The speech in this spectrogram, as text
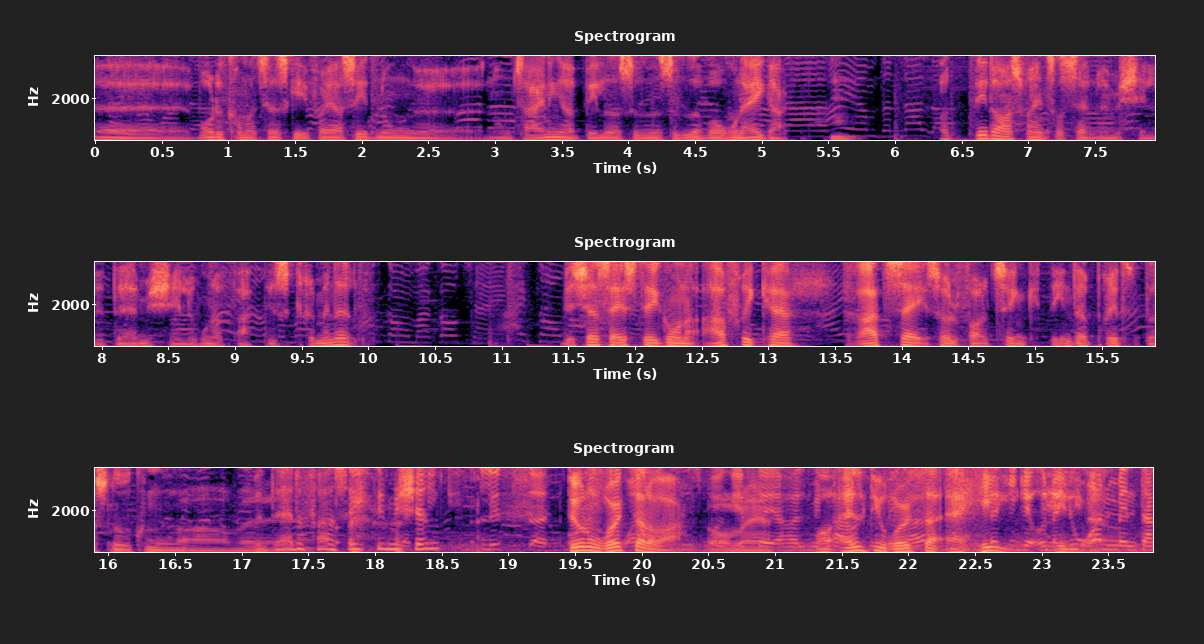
øh, hvor det kommer til at ske, for jeg har set nogle, øh, nogle tegninger og billeder osv., osv., hvor hun er i gang. Mm. Og det, der også var interessant med Michelle, det er, at Michelle, hun er faktisk kriminel. Hvis jeg sagde stik under Afrika, retssag, så vil folk tænke, det er hende der er Brit, der snød kommunen. Oh, Men det er det faktisk ikke, det er Michelle. lidt sådan. Det var nogle rygter, der var. Efter jeg holdt min Og alle de rygter er helt- Der gik jeg under jorden, men der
